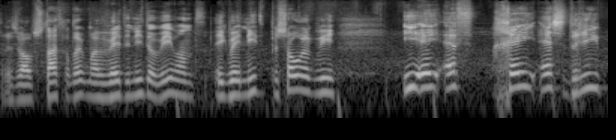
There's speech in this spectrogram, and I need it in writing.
Er is wel op start gedrukt, maar we weten niet door wie. Want ik weet niet persoonlijk wie E IEFGS3P107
